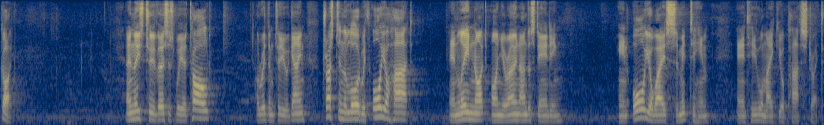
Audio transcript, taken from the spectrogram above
God. And these two verses we are told, I'll read them to you again. Trust in the Lord with all your heart and lean not on your own understanding. In all your ways submit to him, and he will make your path straight.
